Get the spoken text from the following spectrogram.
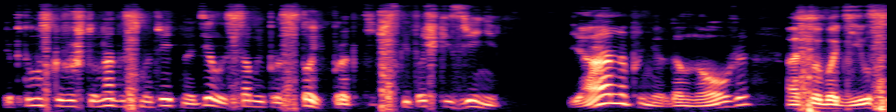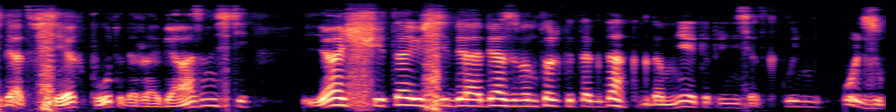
И потому скажу, что надо смотреть на дело с самой простой, практической точки зрения. Я, например, давно уже освободил себя от всех пут и даже обязанностей. Я считаю себя обязанным только тогда, когда мне это принесет какую-нибудь пользу.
